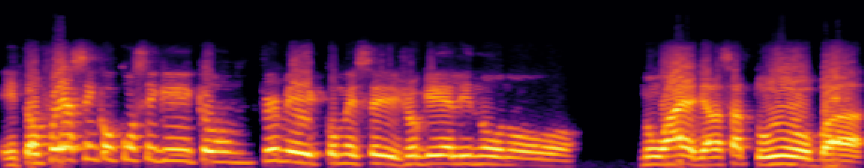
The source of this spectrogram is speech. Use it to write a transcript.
Então foi assim que eu consegui, que eu firmei, comecei, joguei ali no, no, no Aia de Aracatuba,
